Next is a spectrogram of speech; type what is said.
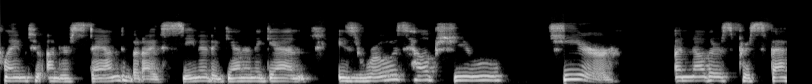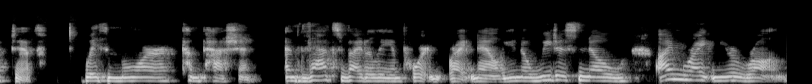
claim to understand, but I've seen it again and again is rose helps you hear another's perspective with more compassion. And that's vitally important right now. You know, we just know I'm right and you're wrong.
